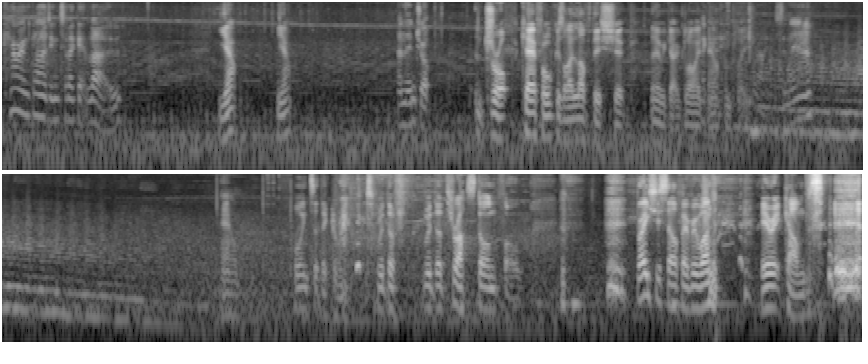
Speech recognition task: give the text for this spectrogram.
carry on gliding till I get low Yep, yep. and then drop. Drop. Careful, because I love this ship. There we go. Glide now complete. Right, so now Now, point at the ground with the with the thrust on full. Brace yourself, everyone. Here it comes. okay.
